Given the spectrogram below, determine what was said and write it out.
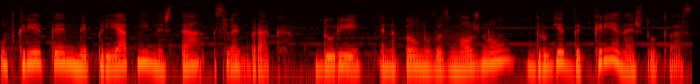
откриете неприятни неща след брака. Дори е напълно възможно другия да крие нещо от вас.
